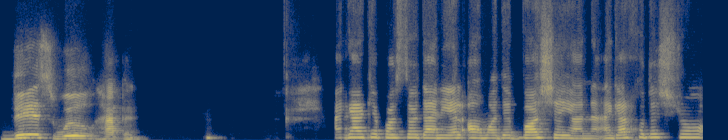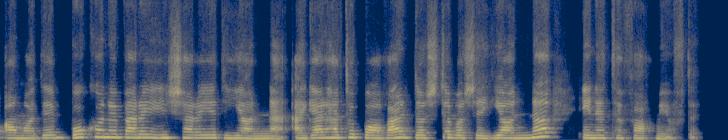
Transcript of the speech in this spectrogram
this will happen. اگر که پاستور دانیل آماده باشه یا نه اگر خودش رو آماده بکنه برای این شرایط یا نه اگر حتی باور داشته باشه یا نه این اتفاق میفته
